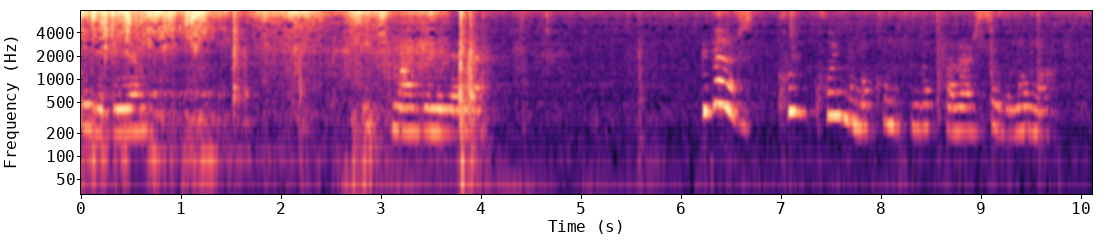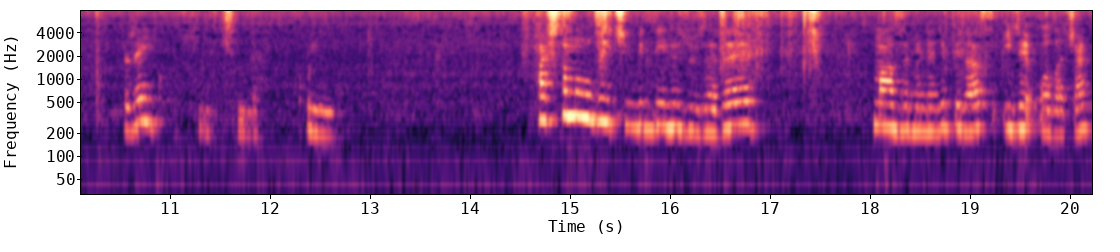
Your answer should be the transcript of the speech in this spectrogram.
Gelelim iç malzemelerine. Biber koy, koymama konusunda kararsızım ama renk olsun içinde koyayım. Haşlama olduğu için bildiğiniz üzere malzemeleri biraz iri olacak.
